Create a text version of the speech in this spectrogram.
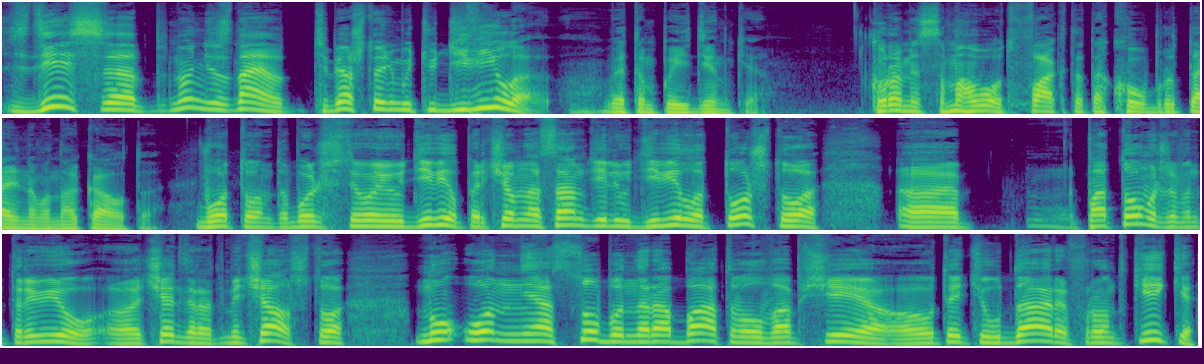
здесь, э, ну, не знаю, тебя что-нибудь удивило в этом поединке? Кроме самого вот факта такого брутального нокаута. Вот он-то больше всего и удивил. Причем, на самом деле, удивило то, что э, потом уже в интервью э, Чендлер отмечал, что ну, он не особо нарабатывал вообще э, вот эти удары, фронт-кики,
